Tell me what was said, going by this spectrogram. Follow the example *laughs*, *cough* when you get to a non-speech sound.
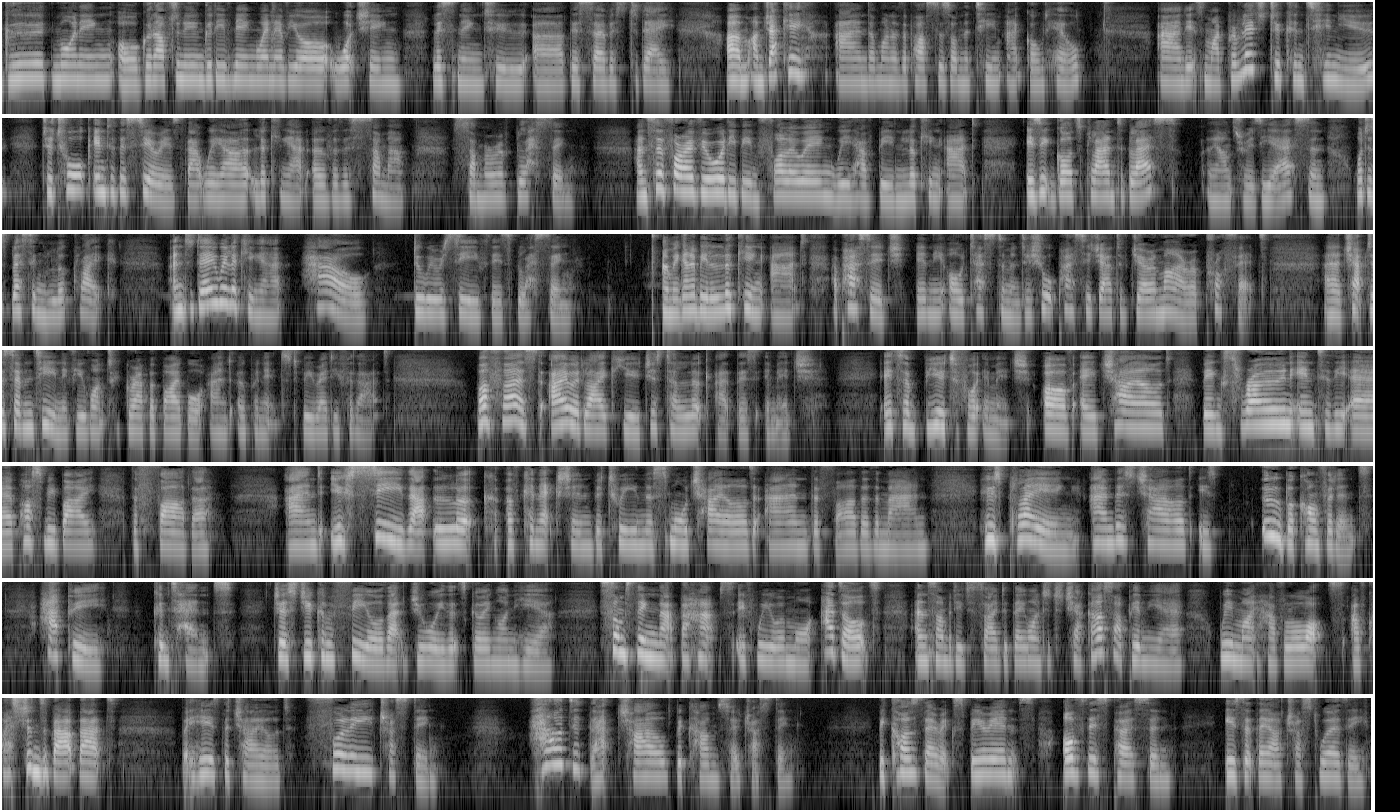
Good morning, or good afternoon, good evening, whenever you're watching, listening to uh, this service today. Um, I'm Jackie, and I'm one of the pastors on the team at Gold Hill. And it's my privilege to continue to talk into the series that we are looking at over the summer Summer of Blessing. And so far, if you've already been following, we have been looking at is it God's plan to bless? And the answer is yes. And what does blessing look like? And today we're looking at how do we receive this blessing? And we're going to be looking at a passage in the Old Testament, a short passage out of Jeremiah, a prophet, uh, chapter 17, if you want to grab a Bible and open it to be ready for that. But first, I would like you just to look at this image. It's a beautiful image of a child being thrown into the air, possibly by the father and you see that look of connection between the small child and the father, the man who's playing. And this child is uber confident, happy, content. Just you can feel that joy that's going on here. Something that perhaps if we were more adult and somebody decided they wanted to check us up in the air, we might have lots of questions about that. But here's the child fully trusting how did that child become so trusting? Because their experience of this person is that they are trustworthy.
